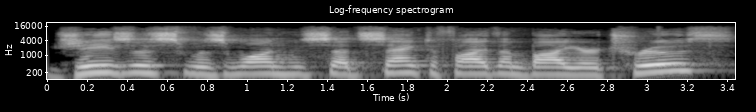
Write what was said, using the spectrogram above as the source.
Jesus was one who said, Sanctify them by your truth.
